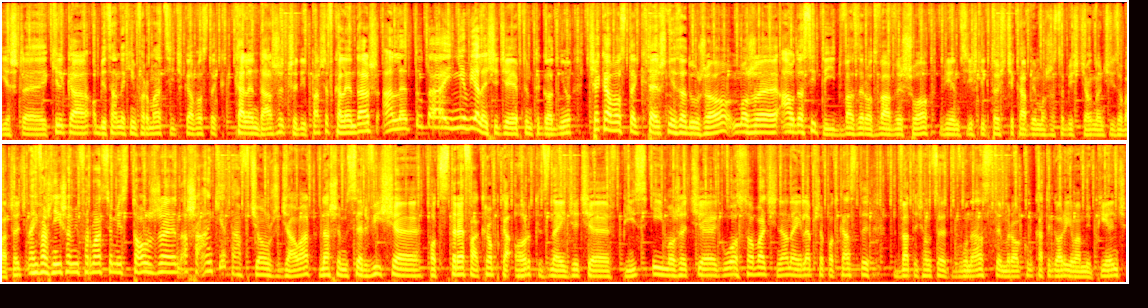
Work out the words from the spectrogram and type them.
jeszcze kilka obiecanych informacji, ciekawostek kalendarzy, czyli patrzę w kalendarz, ale tutaj niewiele się dzieje w tym tygodniu. Ciekawostek też nie za dużo. Może Audacity 2.02 wyszło, więc jeśli ktoś ciekawy, może sobie ściągnąć i zobaczyć. Najważniejszą informacją jest to, że nasza ankieta wciąż działa. W naszym serwisie podstrefa.org znajdziecie wpis i możecie głosować na najlepsze podcasty w 2012 roku. Kategorii mamy 5,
